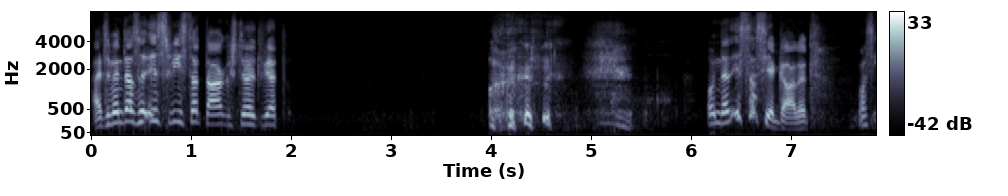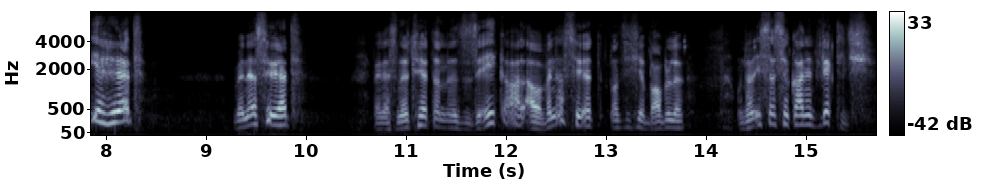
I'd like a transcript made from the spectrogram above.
Also wenn das so ist, wie es da dargestellt wird. und dann ist das hier gar nicht. Was ihr hört, wenn er es hört, wenn er es nicht hört, dann ist es eh egal, aber wenn er es hört, was ich hier babble, und dann ist das ja gar nicht wirklich.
